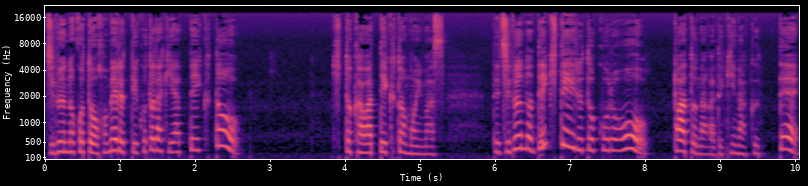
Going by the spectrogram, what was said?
自分のことを褒めるっていうことだけやっていくときっと変わっていくと思います。で自分のできているところをパートナーができなくって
